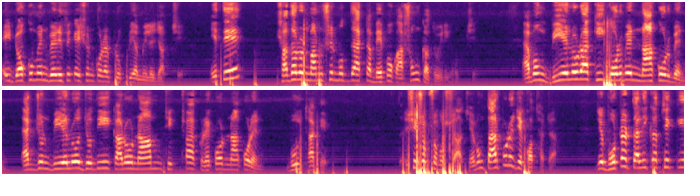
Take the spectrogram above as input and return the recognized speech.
এই ডকুমেন্ট ভেরিফিকেশন করার প্রক্রিয়া মিলে যাচ্ছে। এতে সাধারণ মানুষের মধ্যে একটা ব্যাপক আশঙ্কা তৈরি হচ্ছে। এবং বিএলওরা কি করবেন, না করবেন, একজন বিএলও যদি কারও নাম ঠিকঠাক রেকর্ড না করেন, ভুল থাকে সেসব সমস্যা আছে। এবং তারপরে যে কথাটা, যে ভোটার তালিকা থেকে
